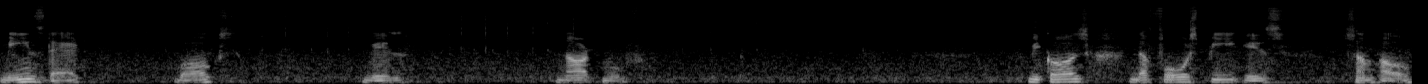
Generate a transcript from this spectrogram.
means that box will not move. Because the force P is somehow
